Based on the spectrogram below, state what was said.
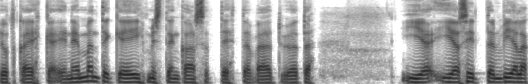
jotka ehkä enemmän tekee ihmisten kanssa tehtävää työtä. Ja, ja sitten vielä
